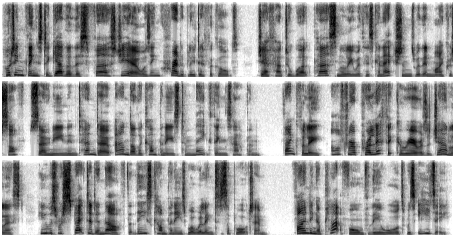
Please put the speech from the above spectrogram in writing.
Putting things together this first year was incredibly difficult. Geoff had to work personally with his connections within Microsoft, Sony, Nintendo and other companies to make things happen. Thankfully, after a prolific career as a journalist, he was respected enough that these companies were willing to support him. Finding a platform for the awards was easy.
